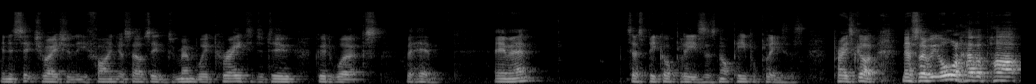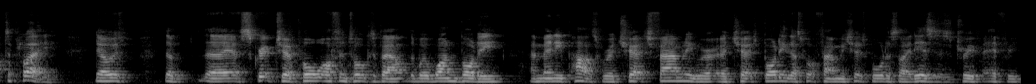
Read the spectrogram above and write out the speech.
in a situation that you find yourselves in? Because remember, we're created to do good works for Him. Amen? So let's be God pleasers, not people pleasers. Praise God. Now, so we all have a part to play. You know, the, the scripture, Paul often talks about that we're one body and many parts. We're a church family, we're a church body. That's what Family Church Waterside is. It's true for every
